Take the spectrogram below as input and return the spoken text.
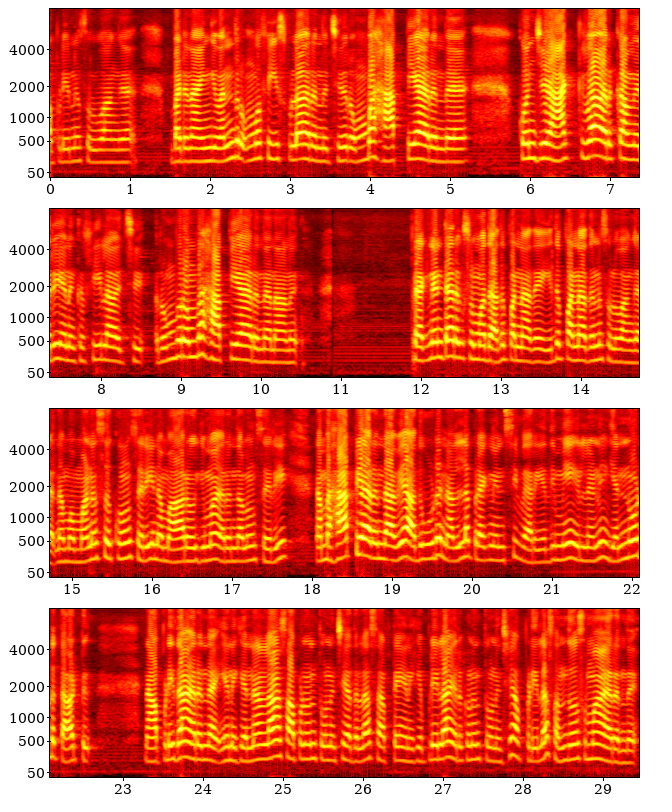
அப்படின்னு சொல்லுவாங்க. பட் நான் இங்கே வந்து ரொம்ப பீஸ்ஃபுல்லாக இருந்துச்சு. ரொம்ப ஹாப்பியாக இருந்தேன். கொஞ்சம் ஆக்டிவாக இருக்க மாரி எனக்கு ஃபீல் ஆச்சு. ரொம்ப ரொம்ப ஹாப்பியாக இருந்தேன் நான். ப்ரெக்னெண்ட்டாக இருக்க சொல்லும்போது அது பண்ணாதே இது பண்ணாதுன்னு சொல்லுவாங்க. நம்ம மனசுக்கும் சரி நம்ம ஆரோக்கியமாக இருந்தாலும் சரி நம்ம ஹாப்பியாக இருந்தாவே அது கூட நல்ல ப்ரெக்னென்சி வேறு எதுவுமே இல்லைன்னு என்னோடய தாட்டு நான் அப்படி தான் இருந்தேன். எனக்கு என்னெல்லாம் சாப்பிடணும்னு தோணுச்சு அதெல்லாம் சாப்பிட்டேன். எனக்கு எப்படிலாம் இருக்கணும்னு தோணுச்சு அப்படிலாம் சந்தோஷமாக இருந்தேன்.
